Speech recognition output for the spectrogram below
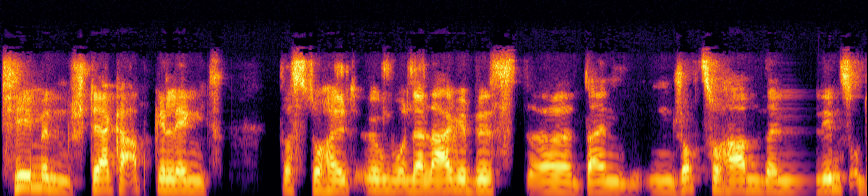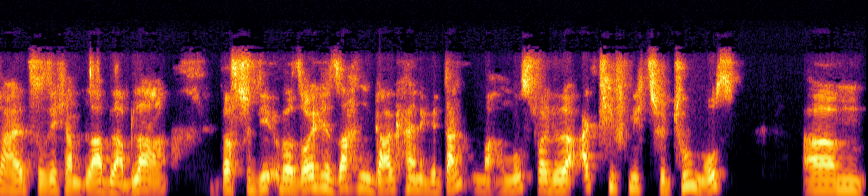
Themen stärker abgelenkt, dass du halt irgendwo in der Lage bist, äh, deinen Job zu haben, deinen Lebensunterhalt zu sichern, bla bla bla, dass du dir über solche Sachen gar keine Gedanken machen musst, weil du da aktiv nichts für tun musst. Ähm,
